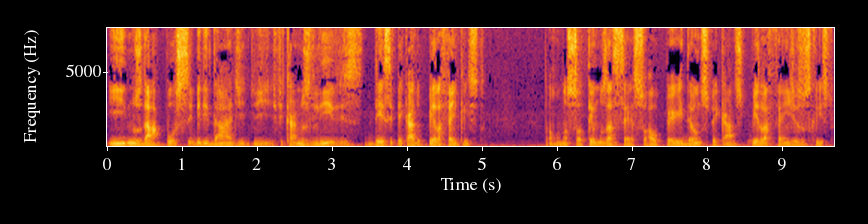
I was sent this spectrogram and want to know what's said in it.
e nos dá a possibilidade de ficarmos livres desse pecado pela fé em Cristo. Então, nós só temos acesso ao perdão dos pecados pela fé em Jesus Cristo.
